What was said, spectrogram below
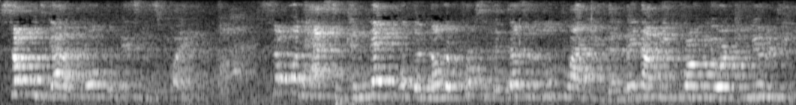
Someone's got to build the business plan. Someone has to connect with another person that doesn't look like you, that may not be from your community.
